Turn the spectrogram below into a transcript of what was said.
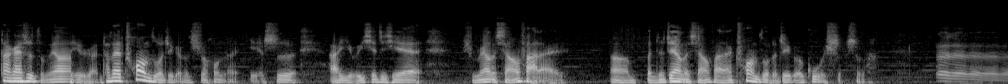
大概是怎么样一个人。他在创作这个的时候呢，也是啊、有一些这些什么样的想法来，啊、本着这样的想法来创作的这个故事是吧？对对对对对，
